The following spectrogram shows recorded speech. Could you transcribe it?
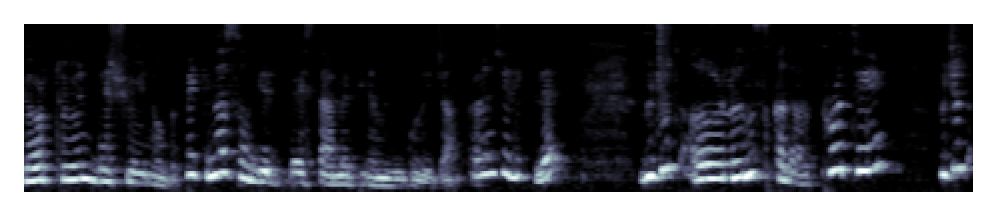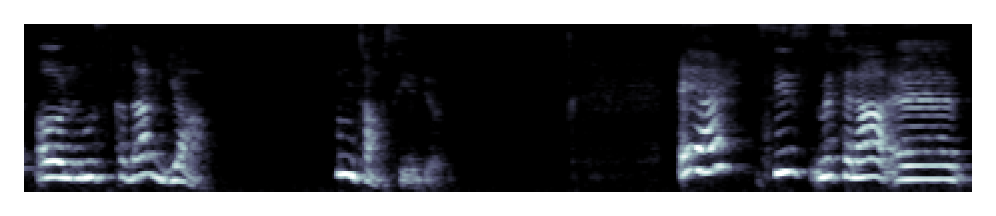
dört öğün, beş öğün olur. Peki nasıl bir beslenme planı uygulayacağım? Öncelikle vücut ağırlığınız kadar protein, vücut ağırlığınız kadar yağ. Bunu tavsiye ediyorum. Eğer siz mesela e,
